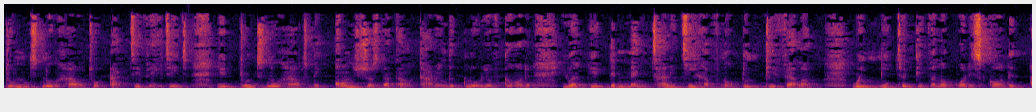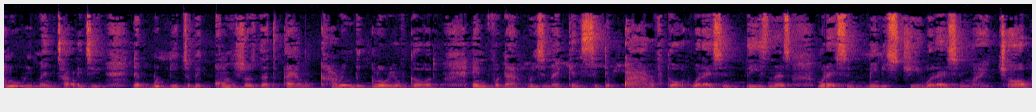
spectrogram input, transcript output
don't know how to activate it. You don't know how to be conscious that I'm carrying the glory of God. You are, you, the mentality have not been developed. We need to develop what is called the glory mentality. That we need to be conscious that I am carrying the glory of God, and for that reason I can see the power of God, whether it's in business, whether it's in ministry, whether it's in my job,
